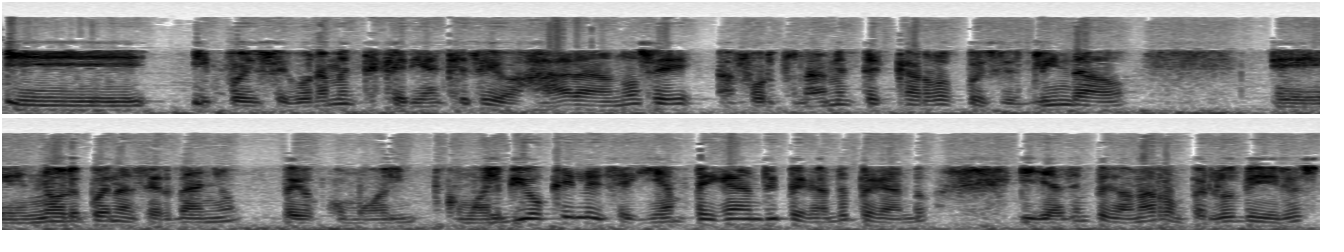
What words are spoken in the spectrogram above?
Y, y pues seguramente querían que se bajara, no sé, afortunadamente el carro pues es blindado, eh, no le pueden hacer daño, pero como él, como él vio que le seguían pegando y pegando y pegando y ya se empezaron a romper los vidrios,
